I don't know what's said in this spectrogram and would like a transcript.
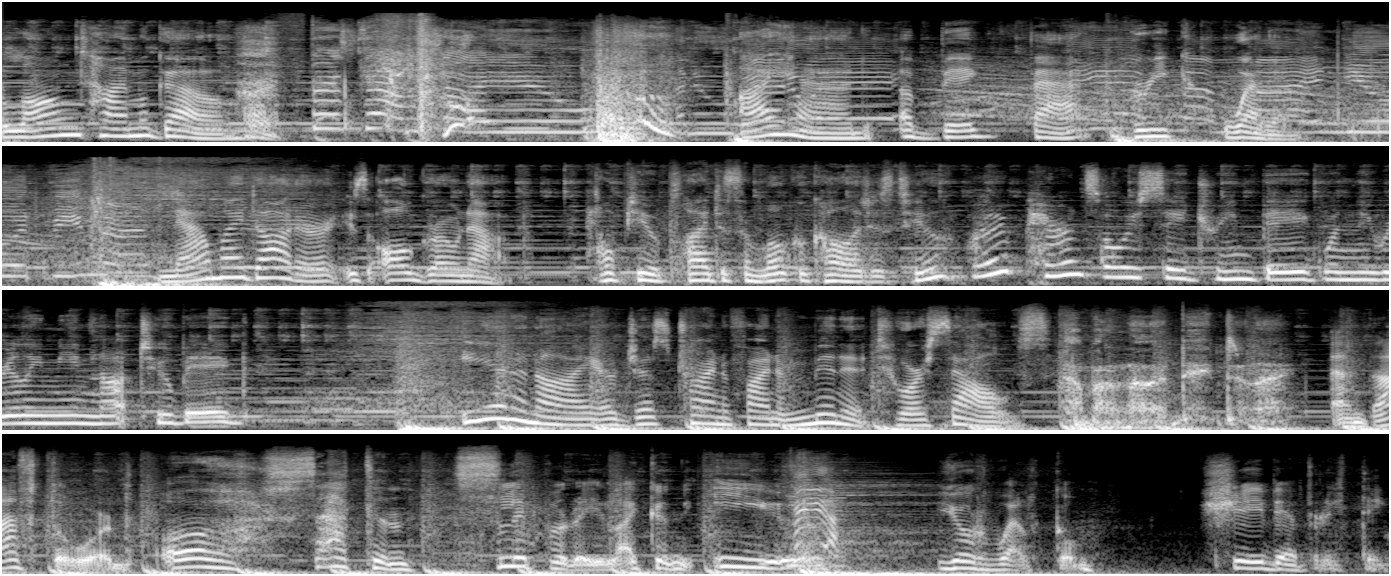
long time ago, I had a big, fat Greek wedding. Now my daughter is all grown up. Hope you applied to some local colleges too. Why do parents always say dream big when they really mean not too big? Ian and I are just trying to find a minute to ourselves. How about another date tonight? And afterward, oh, satin, slippery like an eel. You're welcome. Shave everything.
